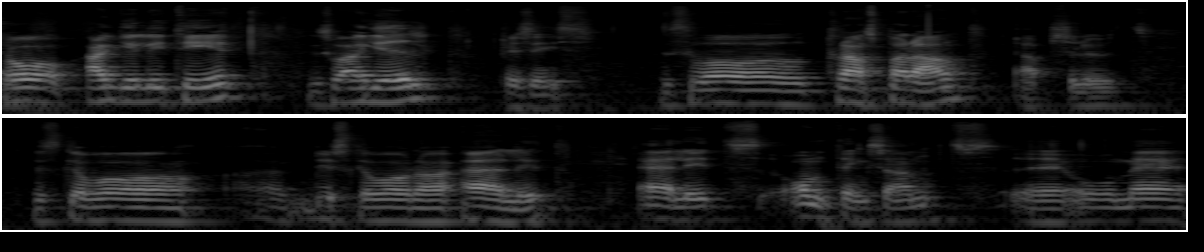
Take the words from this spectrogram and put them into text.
Så agilitet, det ska vara agilt, Precis, det ska vara transparent, absolut. det ska vara, det ska vara ärligt. Ärligt, omtänksamt eh, och med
